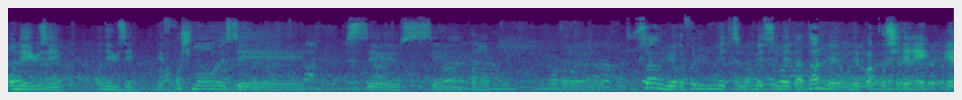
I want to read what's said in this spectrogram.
on est usé. On est usé. Et franchement, c'est. Tout ça, il aurait fallu mettre, se mettre à table, mais on n'est pas considéré. Et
